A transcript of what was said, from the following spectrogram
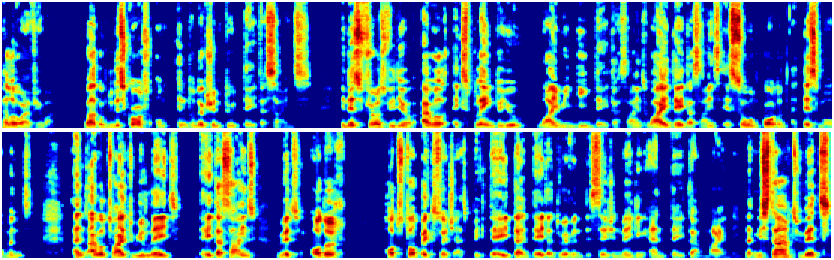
Hello everyone. Welcome to this course on Introduction to Data Science. In this first video, I will explain to you why we need data science, why data science is so important at this moment, and I will try to relate data science with other hot topics such as big data, data-driven decision making, and data mining. Let me start with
